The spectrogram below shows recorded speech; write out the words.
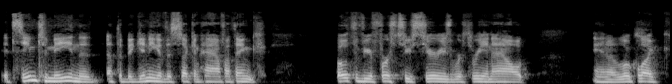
it seemed to me in the at the beginning of the second half, I think both of your first two series were three and out, and it looked like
